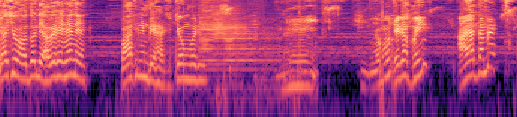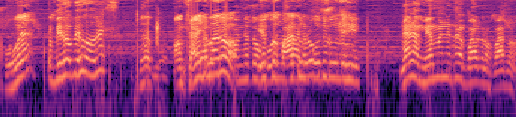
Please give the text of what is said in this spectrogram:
કશું વાંધો નહીં હવે છે ને પાથરીને બેહાડશે કેમ વળી? જગા ભાઈ આયા તમે? હોય તો બેહો બેહો હવે. આમ સાઈડ મારો. એક તો પાથરું ગોદડું નહીં. ના ના મહેમાન ને તમે પાથરો પાથરો.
